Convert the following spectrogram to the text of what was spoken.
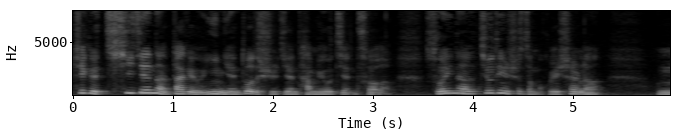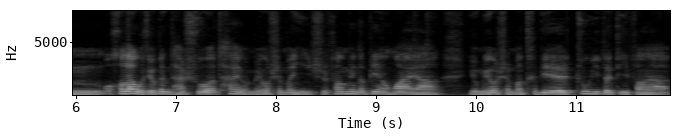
这个期间呢，大概有一年多的时间他没有检测了。所以呢，究竟是怎么回事呢？嗯，后来我就问他说，他有没有什么饮食方面的变化呀？有没有什么特别注意的地方呀？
